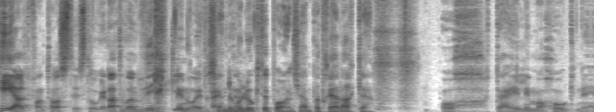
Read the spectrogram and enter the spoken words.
helt fantastisk, Torgeir. Dette var virkelig noe jeg Kjenn, Du må lukte på den. Kjenn på treverket. Åh, deilig mahogni.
